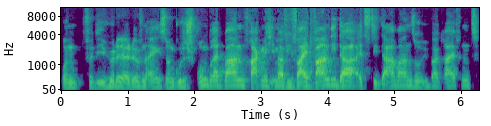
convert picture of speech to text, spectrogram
und für die Höhle der Löwen eigentlich so ein gutes Sprungbrett waren. Frag mich immer, wie weit waren die da, als die da waren, so übergreifend?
